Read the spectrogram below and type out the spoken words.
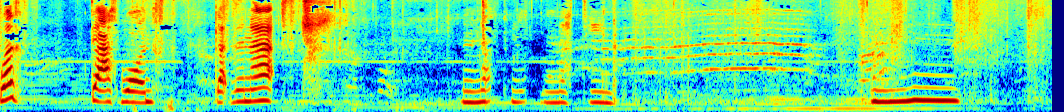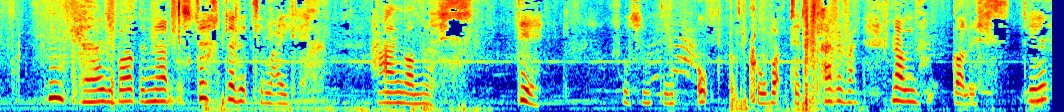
Well, that's one. Get the net. Net, net, netting. Mm. Who cares about the net? Let's just get it to like hang on the stick or something. Oh, let's go back to the caravan. Now we've got a stick.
